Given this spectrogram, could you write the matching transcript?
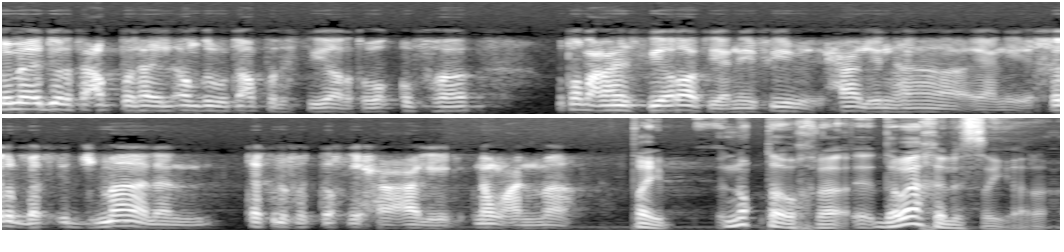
مما يدل تعطل هذه الأنظمة وتعطل السيارة توقفها. وطبعا هذه السيارات يعني في حال إنها يعني خربت اجمالا تكلفة تصليحها عاليه نوعا ما. طيب نقطة أخرى دواخل السيارة.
